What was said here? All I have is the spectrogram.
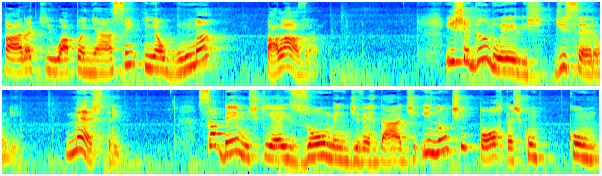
para que o apanhassem em alguma palavra. E chegando eles, disseram-lhe: Mestre, sabemos que és homem de verdade e não te importas com, com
